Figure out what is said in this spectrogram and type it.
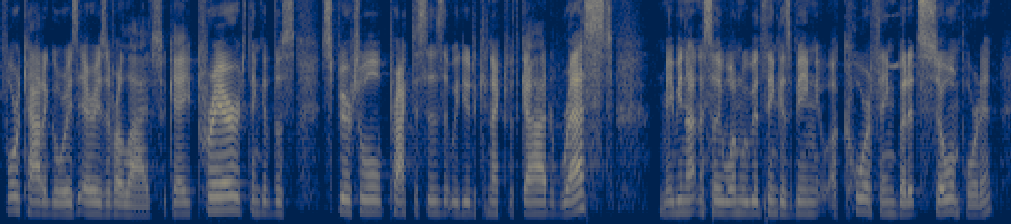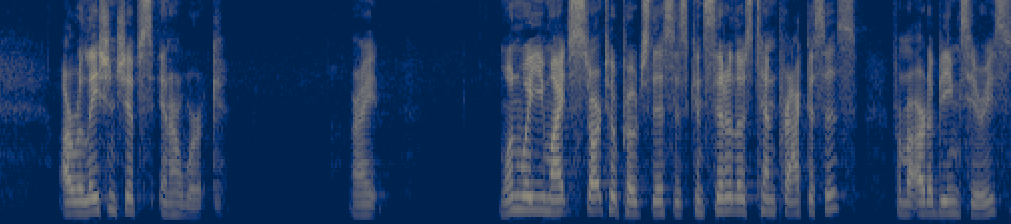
four categories, areas of our lives, okay? Prayer, think of those spiritual practices that we do to connect with God. Rest, maybe not necessarily one we would think as being a core thing, but it's so important. Our relationships and our work. All right? One way you might start to approach this is consider those 10 practices from our Art of Being series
